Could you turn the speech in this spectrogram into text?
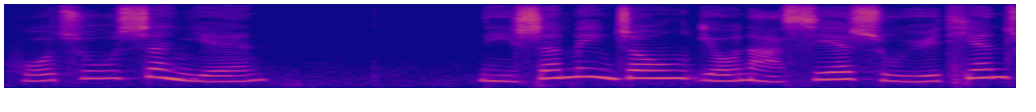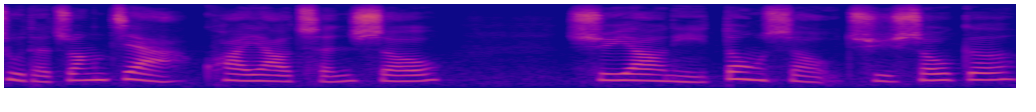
活出圣言，你生命中有哪些属于天主的庄稼快要成熟，需要你动手去收割？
